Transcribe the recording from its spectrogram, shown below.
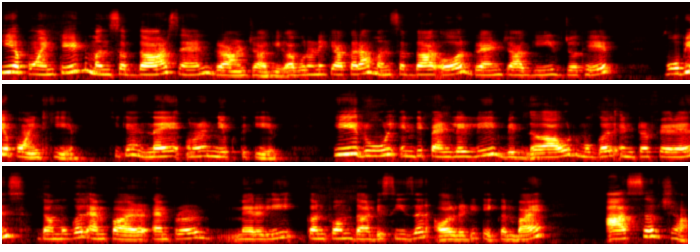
He appointed mansabdar and granted jagir अब उन्होंने क्या करा? मनसबदार और ग्रैंड जागीर जो थे, वो भी अपॉइंट किए। ठीक है? नए, उन्होंने नियुक्त किए। He ruled independently without Mughal interference. The Mughal empire, emperor merely confirmed the decision already taken by आसफ झा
